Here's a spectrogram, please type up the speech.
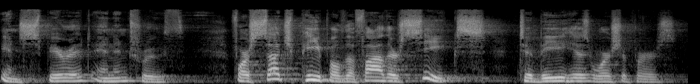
in spirit and in truth. For such people the Father seeks to be his worshipers.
